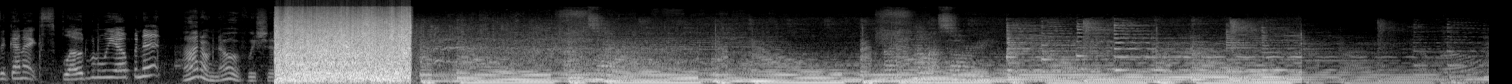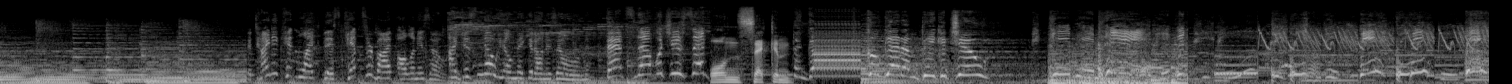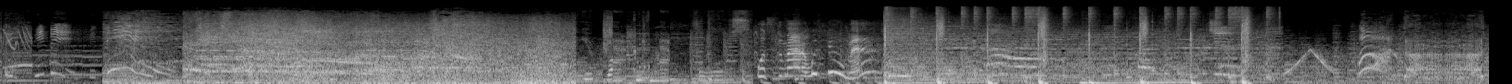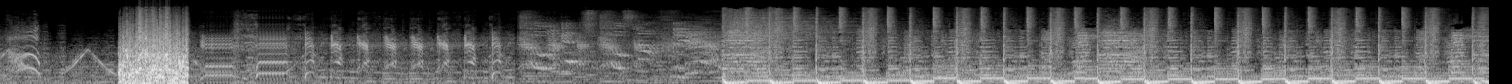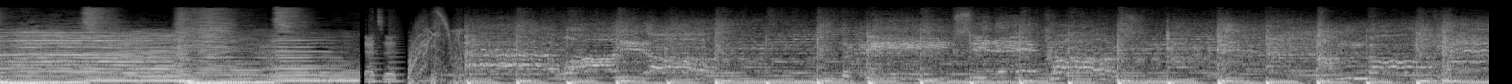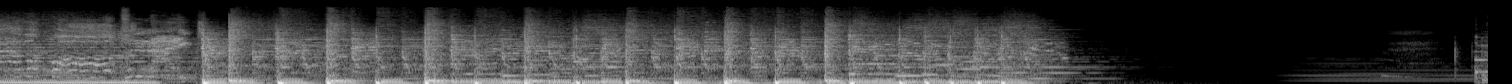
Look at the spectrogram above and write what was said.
Is it gonna explode when we open it? I don't know if we should. A tiny kitten like this can't survive all on his own. I just know he'll make it on his own. That's not what you said! One second. Go get him, Pikachu! What's the matter with you, man? It.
